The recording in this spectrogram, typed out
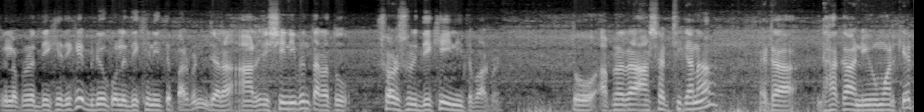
এগুলো আপনারা দেখে দেখে ভিডিও কলে দেখে নিতে পারবেন। যারা আর এসে নেবেন, তারা তো সরাসরি দেখেই নিতে পারবেন। তো আপনারা আসার ঠিকানা, এটা Dhaka new market.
